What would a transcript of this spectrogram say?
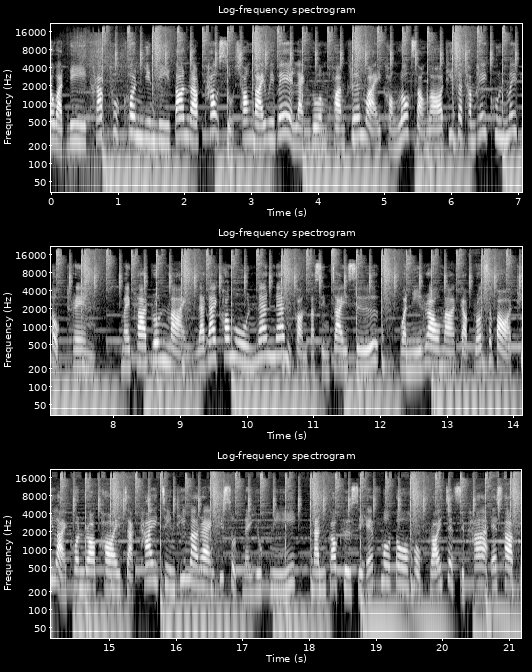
สวัสดีครับทุกคนยินดีต้อนรับเข้าสู่ช่องไบวิเบ้แหล่งรวมความเคลื่อนไหวของโลกสองล้อที่จะทำให้คุณไม่ตกเทรนด์ไม่พลาดรุ่นใหม่ และได้ข้อมูลแน่น ๆ ก่อนตัดสินใจซื้อ วันนี้เรามากับรถสปอร์ตที่หลายคนรอคอยจากค่ายจีนที่มาแรงที่สุดในยุคนี้ นั่นก็คือ CF Moto 675 SRP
